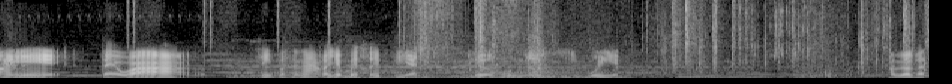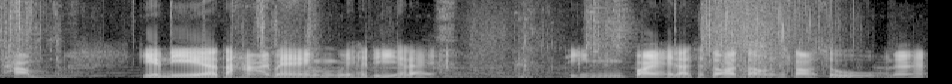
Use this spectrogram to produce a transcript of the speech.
นี้แต่ว่าสิ่งปรารถนาก็ยังไม่เคยเปลี่ยนเรื่องของมึงเนี่ยอีเวนทำแล้วก็ทำเกมนี้ทหารแม่งไม่ค่อยดีเท่าไหร่ทิ้งปล่อยให้ราษฎรต้องต่อสู้นะฮะ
